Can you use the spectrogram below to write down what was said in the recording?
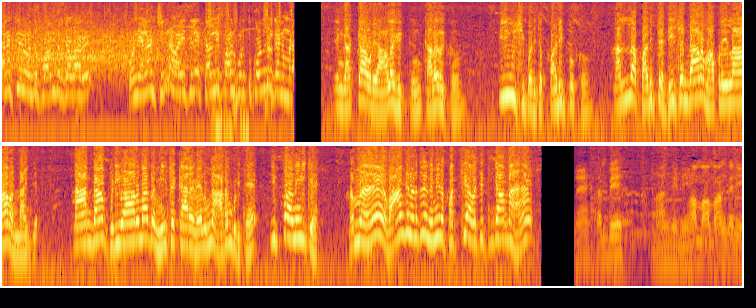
எனக்குன்னு வந்து பிறந்திருக்கவாரு பாரு. உன்னையெல்லாம் சின்ன வயசுலயே கள்ளிப்பால் கொடுத்து கொண்டிருக்கணும் எங்க அக்காவுடைய அழகுக்கும் கலருக்கும் பியூசி படிச்ச படிப்புக்கும் நல்லா படிச்ச டீசெண்டான மாப்பிள்ளையெல்லாம் வந்தாங்க. நான் தான் பிடிவாதமா அந்த மீசக்கார வேணும்னு அடம் பிடிச்சேன் இப்ப அணிவிக்கிறேன் நம்ம வாங்கின இடத்துல இந்த மீனை பச்சையா வச்சு திங்காம. தம்பி. மாங்கனி. ஆமா மாங்கனி.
